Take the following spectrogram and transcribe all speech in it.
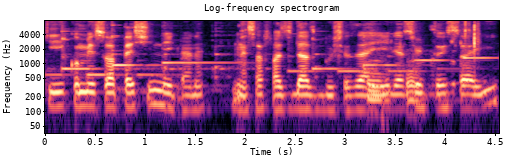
que começou a peste negra, né? Nessa fase das bruxas aí, ele acertou isso aí.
